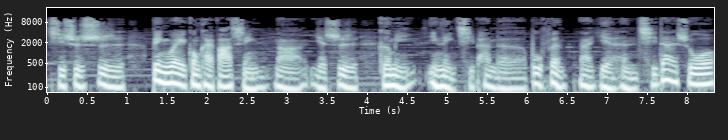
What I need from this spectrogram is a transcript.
其实是。并未公开发行，那也是歌迷引领期盼的部分。那也很期待说，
